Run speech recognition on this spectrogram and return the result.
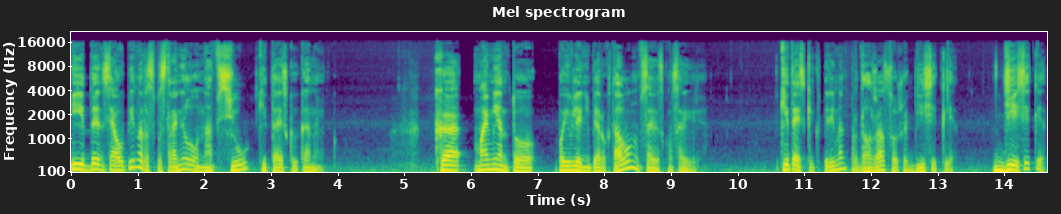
И Дэн Сяопин распространил его на всю китайскую экономику. К моменту появления первых талонов в Советском Союзе китайский эксперимент продолжался уже 10 лет. 10 лет.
